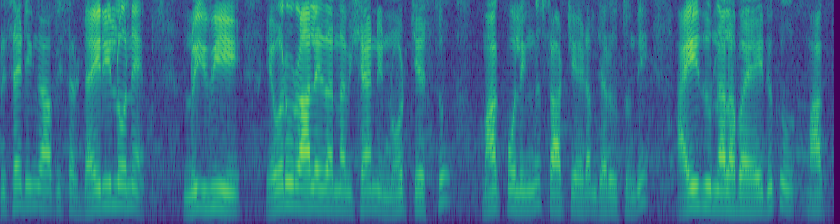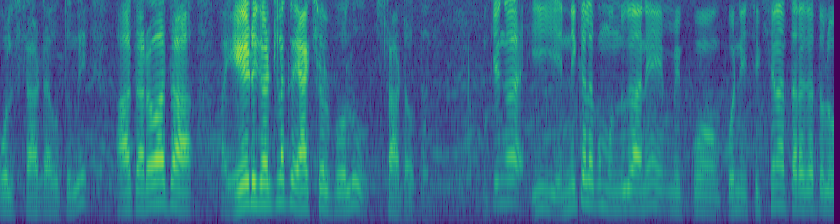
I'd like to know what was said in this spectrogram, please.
ప్రిసైడింగ్ ఆఫీసర్ డైరీలోనే ఇవి ఎవరు రాలేదన్న విషయాన్ని నోట్ చేస్తూ మాక్ పోలింగ్ను స్టార్ట్ చేయడం జరుగుతుంది. ఐదు నలభై ఐదుకు మాక్ పోల్ స్టార్ట్ అవుతుంది. ఆ తర్వాత ఏడు గంటలకు యాక్చువల్ పోలు స్టార్ట్ అవుతుంది. ముఖ్యంగా ఈ ఎన్నికలకు ముందుగానే మీకు కొన్ని శిక్షణ తరగతులు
